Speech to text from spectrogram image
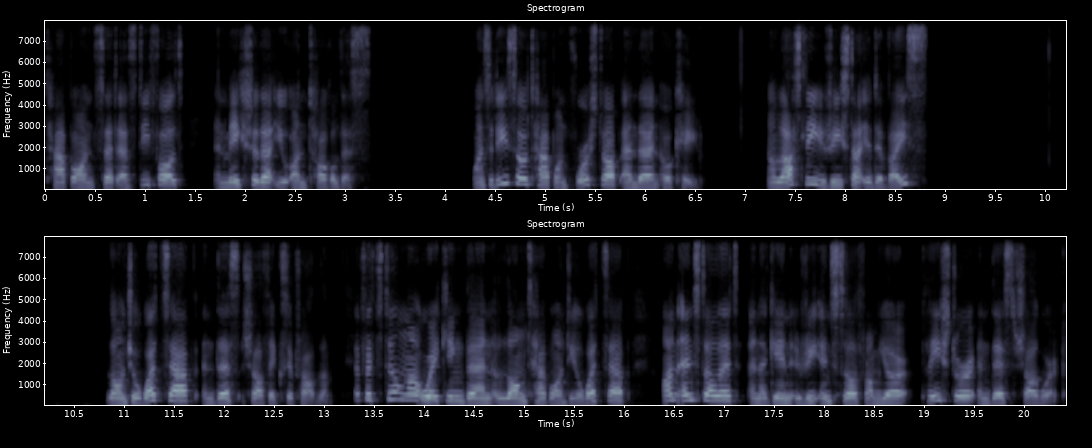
tap on set as default and make sure that you untoggle this. Once you do so, tap on force stop and then OK. Now lastly, restart your device launch your WhatsApp, and this shall fix your problem. If it's still not working, then long tap onto your WhatsApp, uninstall it, and again reinstall from your Play Store, and this shall work.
